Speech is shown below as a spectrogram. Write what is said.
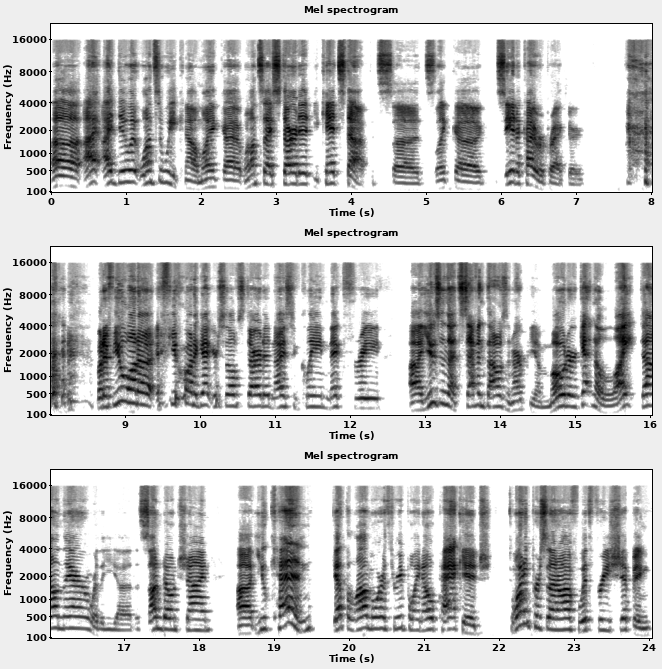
Uh, I, I do it once a week now, Mike. Uh, once I start it, you can't stop. It's uh, it's like uh, seeing a chiropractor. but if you wanna if you wanna get yourself started nice and clean, nick free, uh, using that 7,000 RPM motor, getting a light down there where the uh, the sun don't shine, uh, you can get the Lawnmower 3.0 package 20% off with free shipping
